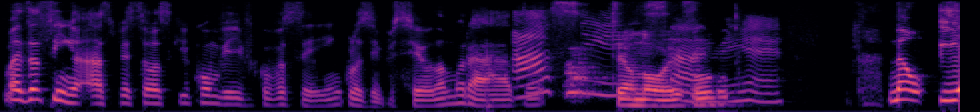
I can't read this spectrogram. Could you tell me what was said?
Mas assim, as pessoas que convivem com você, inclusive seu namorado. Ah, sim. Seu noivo. sabem, é. Não, e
